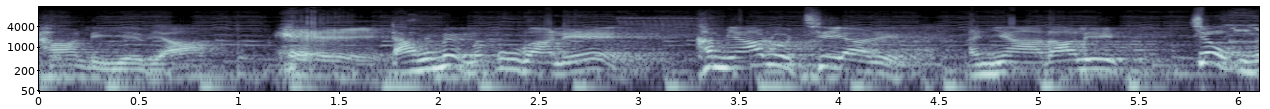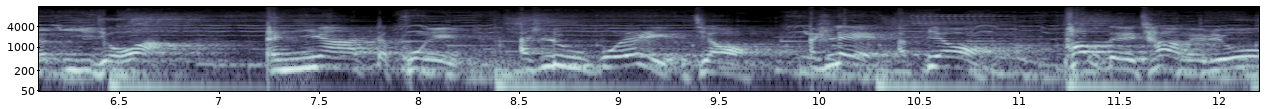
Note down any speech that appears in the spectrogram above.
ထားလေရဲ့ဗျာဟဲဒါပေမဲ့မပူပါနဲ့ခမားတို့ချစ်ရတဲ့အညာသားလေးကျုပ်ငပီကျော်ကအညာတခွင်အလှပွဲတွေအကြောင်းအလှဲ့အပြောင်းဖောက်တယ်ချမယ်ဗျို့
